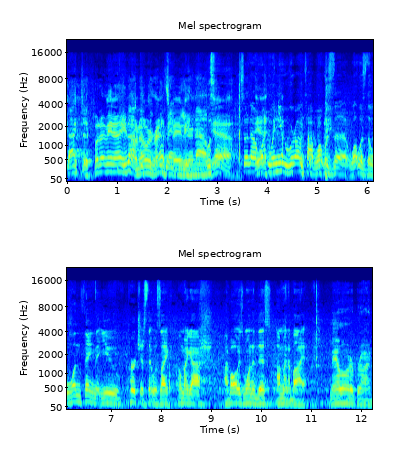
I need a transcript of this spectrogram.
Back to But I mean, uh, you know, no regrets, baby. now. Well, so, yeah. So now, Yeah. what, when you were on top, what was the what was the one thing that you purchased that was like, oh my gosh, I've always wanted this, I'm gonna buy it. Mail order bride.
